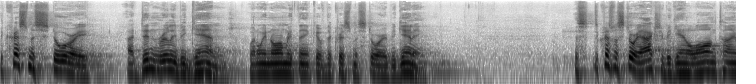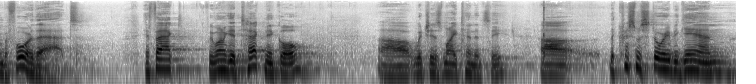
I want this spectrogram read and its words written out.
The Christmas story uh, didn't really begin when we normally think of the Christmas story beginning. The Christmas story actually began a long time before that. In fact, if we want to get technical, uh, which is my tendency, uh, the Christmas story began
